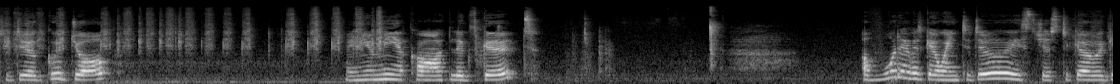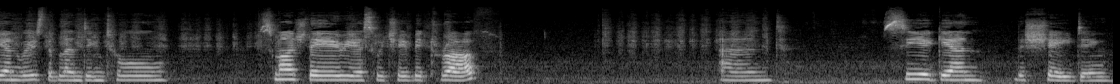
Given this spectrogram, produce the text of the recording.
to do a good job. And your meerkat looks good. Of what I was going to do is just to go again with the blending tool smudge the areas which are a bit rough and see again the shading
